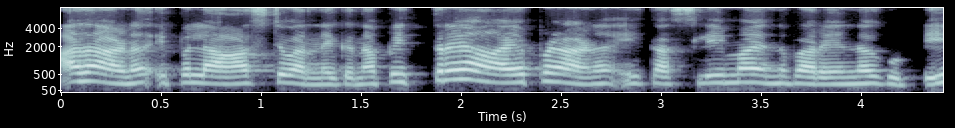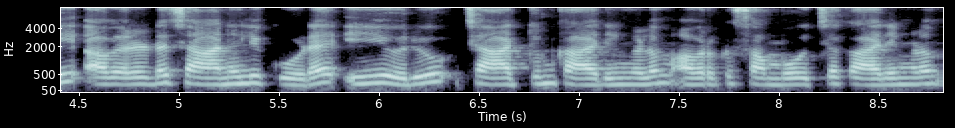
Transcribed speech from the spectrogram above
അതാണ് ഇപ്പൊ ലാസ്റ്റ് വന്നിരിക്കുന്നത് അപ്പൊ ഇത്രയും ആയപ്പോഴാണ് ഈ തസ്ലീമ എന്ന് പറയുന്ന കുട്ടി അവരുടെ ചാനലിൽ കൂടെ ഈ ഒരു ചാറ്റും കാര്യങ്ങളും അവർക്ക് സംഭവിച്ച കാര്യങ്ങളും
